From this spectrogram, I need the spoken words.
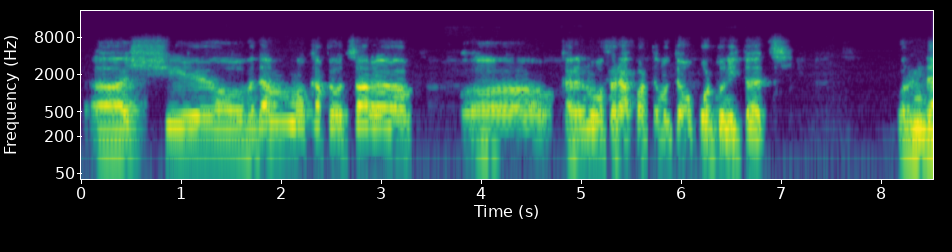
uh, și o vedeam ca pe o țară uh, care nu oferea foarte multe oportunități. Vorbim de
